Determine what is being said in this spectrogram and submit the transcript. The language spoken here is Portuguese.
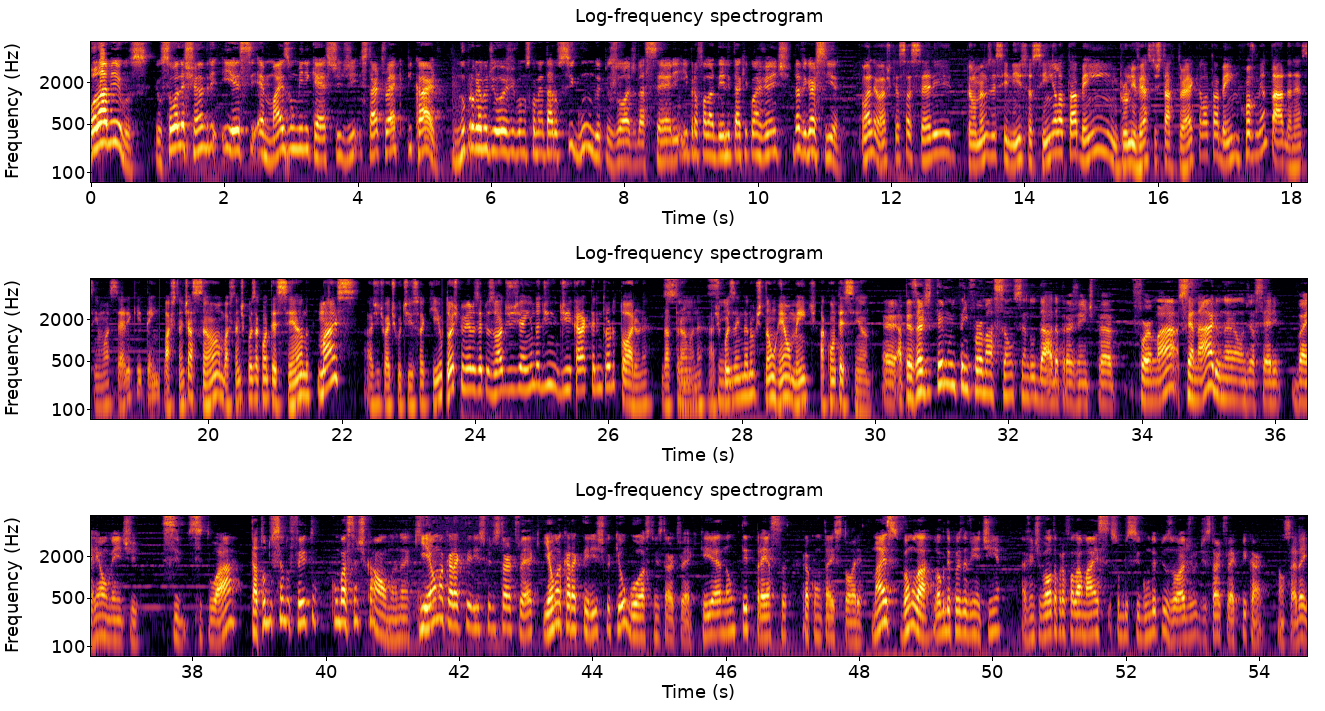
Olá, amigos! Eu sou Alexandre e esse é mais um minicast de Star Trek Picard. No programa de hoje vamos comentar o segundo episódio da série e para falar dele está aqui com a gente Davi Garcia. Olha, eu acho que essa série, pelo menos esse início, assim, ela tá bem. Pro universo de Star Trek, ela tá bem movimentada, né? Assim, uma série que tem bastante ação, bastante coisa acontecendo. Mas, a gente vai discutir isso aqui. Dois primeiros episódios de, ainda de, de caráter introdutório, né? Da sim, trama, né? As sim. coisas ainda não estão realmente acontecendo. É, apesar de ter muita informação sendo dada pra gente pra formar o cenário, né? Onde a série vai realmente se situar, tá tudo sendo feito com bastante calma, né? Que é uma característica de Star Trek e é uma característica que eu gosto em Star Trek, que é não ter pressa para contar a história. Mas vamos lá, logo depois da vinhetinha, a gente volta para falar mais sobre o segundo episódio de Star Trek Picard. Não sai daí.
